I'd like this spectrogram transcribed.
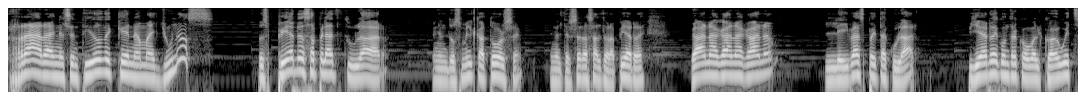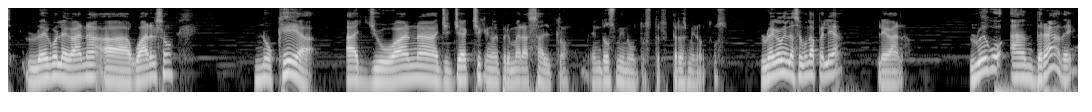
rara en el sentido de que Namayunas pues pierde esa pelea titular en el 2014 en el tercer asalto la pierde. Gana, gana, gana. Le iba espectacular. Pierde contra Kovalkiewicz. Luego le gana a Watterson. Noquea a Joanna Jijekchik en el primer asalto. En dos minutos, tres, minutos. Luego en la segunda pelea le gana. Luego Andrade.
